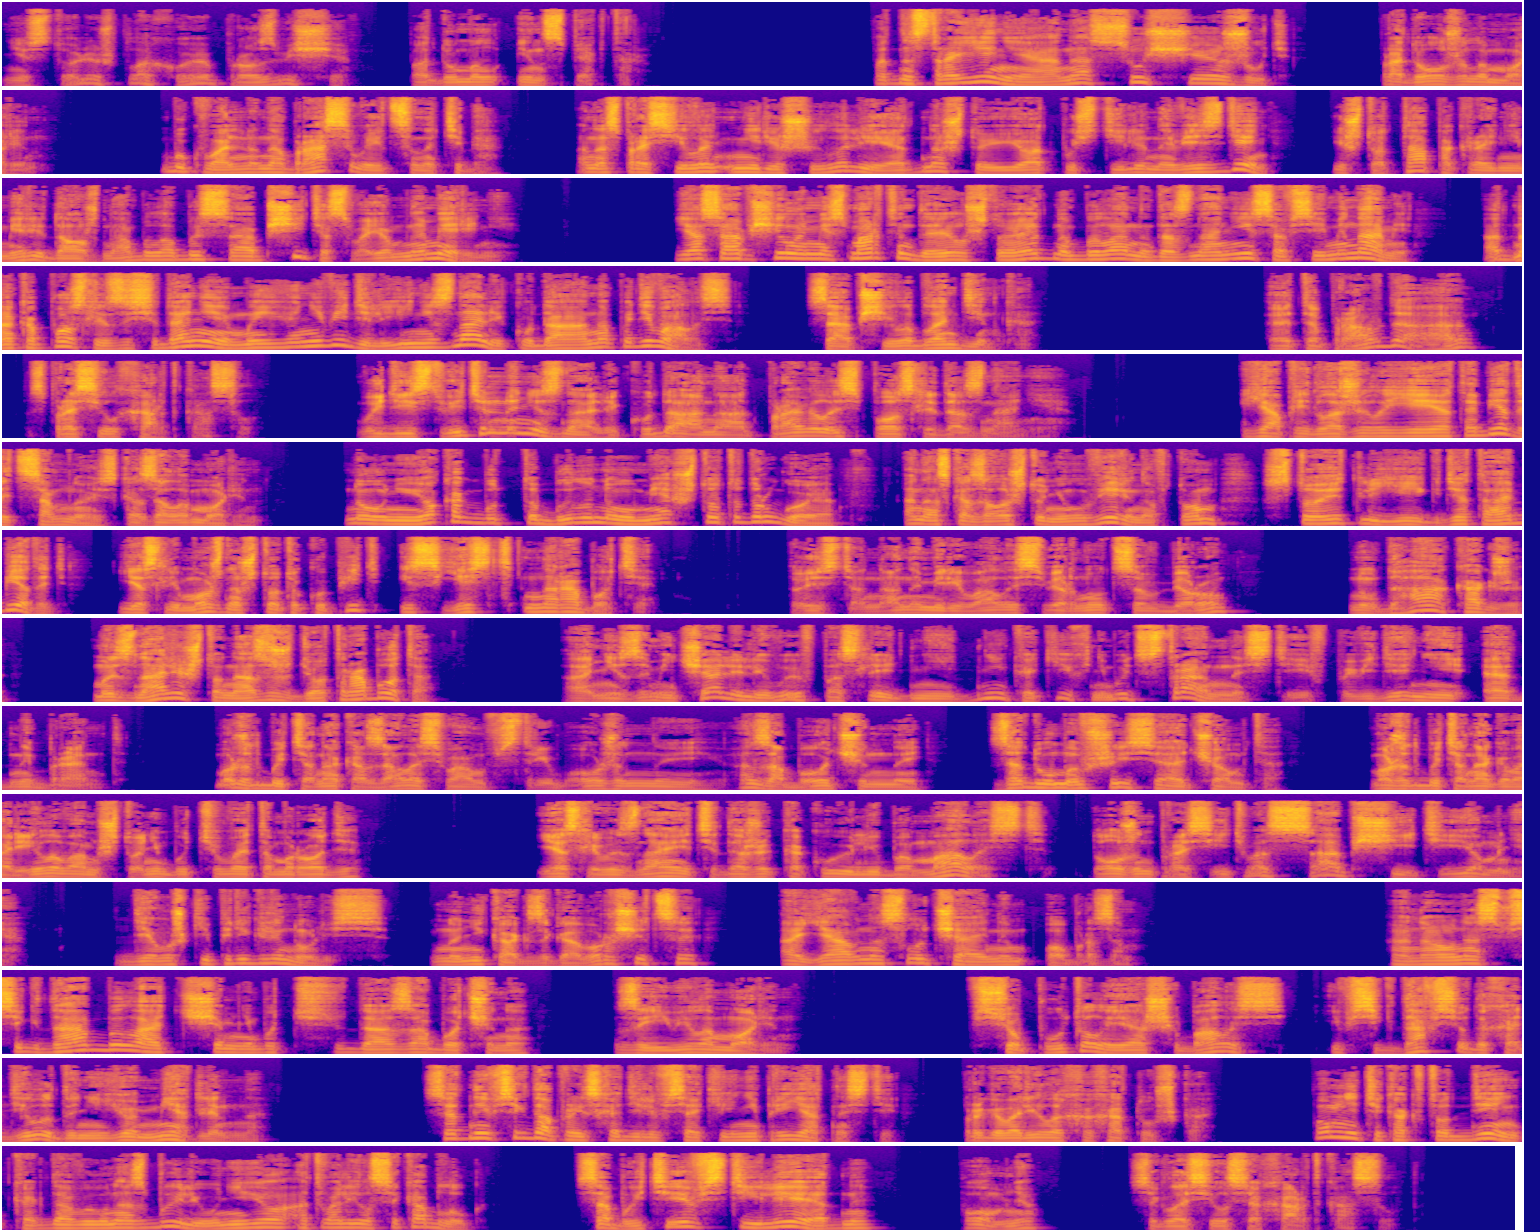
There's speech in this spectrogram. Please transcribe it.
«Не столь уж плохое прозвище», — подумал инспектор. «Под настроение она сущая жуть», — продолжила Морин. «Буквально набрасывается на тебя. Она спросила, не решила ли Эдна, что ее отпустили на весь день, и что та, по крайней мере, должна была бы сообщить о своем намерении. Я сообщила мисс Мартиндейл, что Эдна была на дознании со всеми нами, Однако после заседания мы ее не видели и не знали, куда она подевалась», — сообщила блондинка. «Это правда, а?» — спросил Харткасл. «Вы действительно не знали, куда она отправилась после дознания?» «Я предложила ей отобедать со мной», — сказала Морин. «Но у нее как будто было на уме что-то другое. Она сказала, что не уверена в том, стоит ли ей где-то обедать, если можно что-то купить и съесть на работе». «То есть она намеревалась вернуться в бюро?» Ну да, как же. Мы знали, что нас ждет работа. А не замечали ли вы в последние дни каких-нибудь странностей в поведении Эдны Брент? Может быть, она казалась вам встревоженной, озабоченной, задумавшейся о чем-то. Может быть, она говорила вам что-нибудь в этом роде? Если вы знаете даже какую-либо малость, должен просить вас сообщить ее мне. Девушки переглянулись, но не как заговорщицы, а явно случайным образом. «Она у нас всегда была чем-нибудь да озабочена», — заявила Морин. Все путала и ошибалась, и всегда все доходило до нее медленно. «С Эдной всегда происходили всякие неприятности», — проговорила хохотушка. «Помните, как в тот день, когда вы у нас были, у нее отвалился каблук? Событие в стиле Эдны». «Помню», — согласился Харткасл.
